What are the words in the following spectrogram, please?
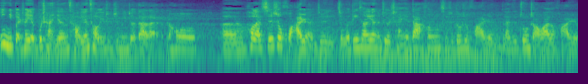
印尼本身也不产烟草，烟草也是殖民者带来的。然后，嗯，后来其实是华人，就是整个丁香烟的这个产业大亨，其实都是华人，来自中爪哇的华人，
